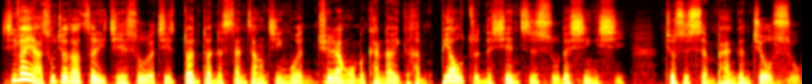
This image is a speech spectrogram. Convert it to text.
西班牙书就到这里结束了。其实短短的三章经文，却让我们看到一个很标准的先知书的信息，就是审判跟救赎。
